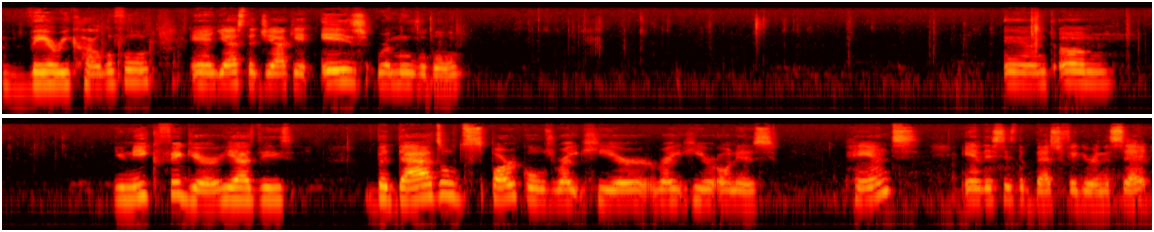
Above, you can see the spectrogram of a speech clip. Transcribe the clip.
very colorful. And yes, the jacket is removable. And, um, unique figure. He has these bedazzled sparkles right here, right here on his pants. And this is the best figure in the set.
